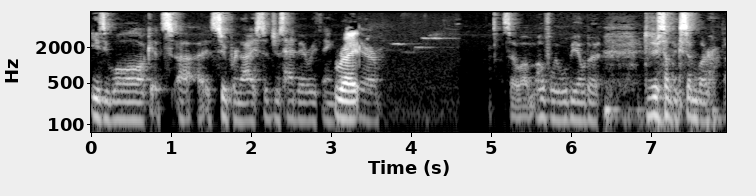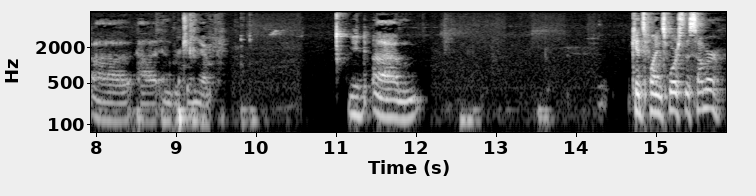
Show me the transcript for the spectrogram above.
easy walk. It's uh, it's super nice to just have everything Right. there. So um, hopefully we'll be able to to do something similar uh, uh, in Virginia. You um, kids playing sports this summer?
